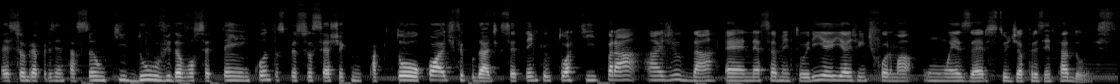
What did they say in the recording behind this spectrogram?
é, sobre a apresentação, que dúvida você tem, quantas pessoas você acha que impactou, qual a dificuldade que você tem, que eu tô aqui para para ajudar é, nessa mentoria e a gente formar um exército de apresentadores.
